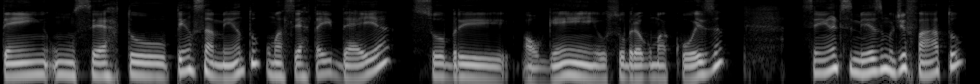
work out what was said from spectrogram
tem um certo pensamento, uma certa ideia sobre alguém ou sobre alguma coisa, sem antes mesmo de fato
